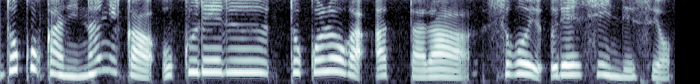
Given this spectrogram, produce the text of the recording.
どこかに何か送れるところがあったらすごい嬉しいんですよ。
